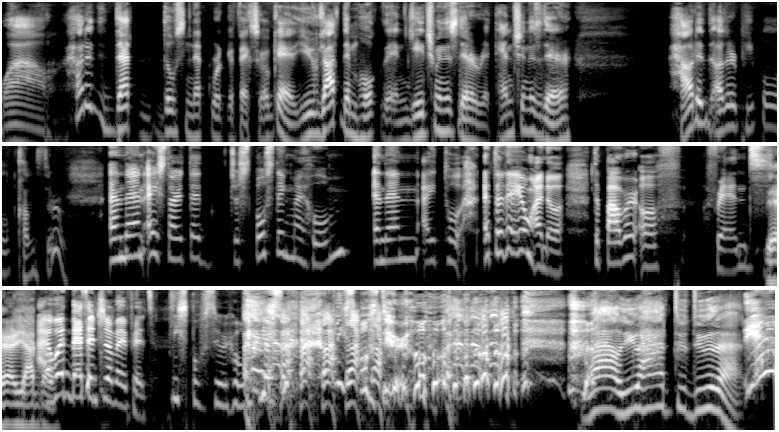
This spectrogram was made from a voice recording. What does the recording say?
Wow. How did that those network effects? Okay, you got them hooked, the engagement is there, retention is there. How did other people come through? And then I started just posting my home, and then I told, ito na yung ano, the power of friends. There you I would message to my friends, please post your home. Please, please post your home. wow, you had to do that. Yeah,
